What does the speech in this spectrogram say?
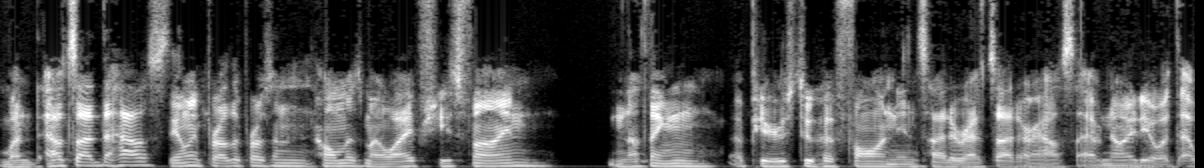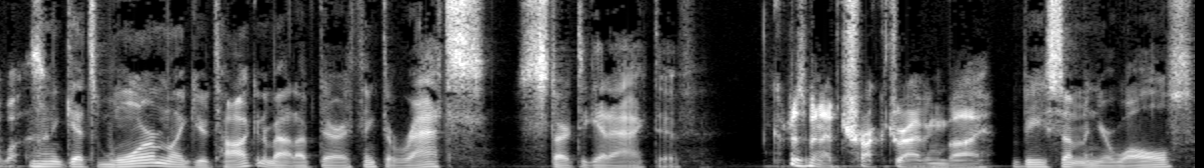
went outside the house. The only other person home is my wife. She's fine. Nothing appears to have fallen inside or outside our house. I have no idea what that was. When it gets warm, like you're talking about up there, I think the rats start to get active. Could have been a truck driving by. Be something in your walls.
